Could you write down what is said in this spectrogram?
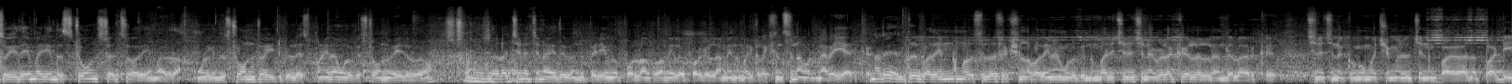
ஸோ இதே மாதிரி இந்த ஸ்டோன் ஸ்டட்ஸும் அதே மாதிரி தான். உங்களுக்கு இந்த ஸ்டோன் வெயிட்டுக்கு லெஸ் பண்ணி தான் உங்களுக்கு ஸ்டோன் இது வரும். அதெல்லாம் சின்ன சின்ன இது வந்து பெரியவங்க போடலாம் குழந்தைகளுக்கு போடுறது எல்லாமே இந்த மாதிரி கலெக்ஷன்ஸ் நம்மளுக்கு நிறைய இருக்குது நிறைய இருக்கு. இது பார்த்தீங்கன்னா நம்ம சில்வர் செக்ஷனில் பார்த்தீங்கன்னா உங்களுக்கு இந்த மாதிரி சின்ன சின்ன விளக்குகள் இருந்து எல்லாம் இருக்குது சின்ன சின்ன குங்குமச்சிமல் சின்ன ப அந்த படி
